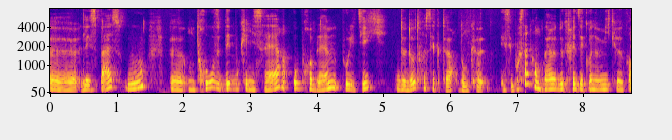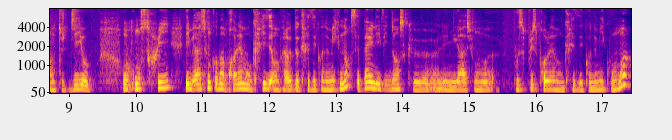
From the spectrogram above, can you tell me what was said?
euh, l'espace où euh, on trouve des boucs émissaires aux problèmes politiques de d'autres secteurs. Donc, euh, et c'est pour ça qu'en période de crise économique, quand je dis on construit l'immigration comme un problème en, crise, en période de crise économique, non, c'est pas une évidence que l'immigration pose plus de problèmes en crise économique ou moins,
